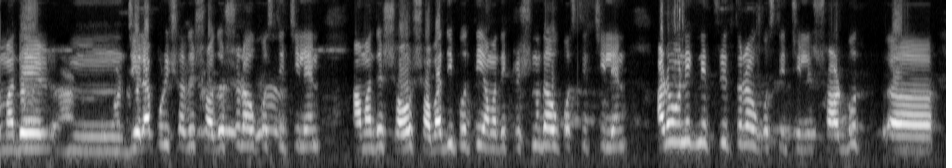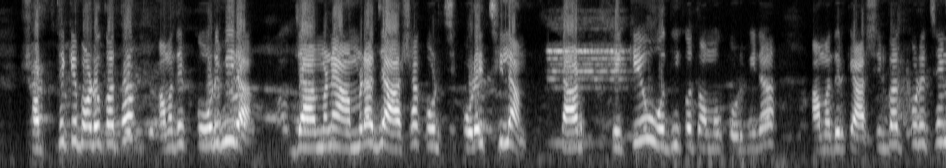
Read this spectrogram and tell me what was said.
আমাদের জেলা পরিষদের সদস্যরা উপস্থিত ছিলেন। আমাদের সহ সভাধিপতি আমাদের কৃষ্ণদা উপস্থিত ছিলেন। আরও অনেক নেতৃত্বরা উপস্থিত ছিলেন। সর্ব সব থেকে বড় কথা, আমাদের কর্মীরা, যা মানে আমরা যা আশা করছি, করেছিলাম তার থেকেও অধিকতম কর্মীরা আমাদেরকে আশীর্বাদ করেছেন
